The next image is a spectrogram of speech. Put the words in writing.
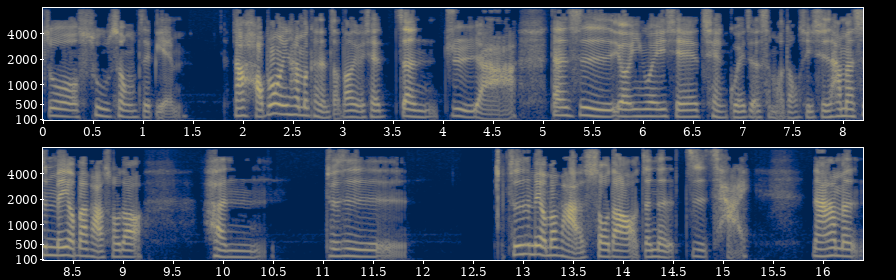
做诉讼这边。然后好不容易他们可能找到有些证据啊，但是又因为一些潜规则什么东西，其实他们是没有办法收到很就是就是没有办法受到真的制裁。那他们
